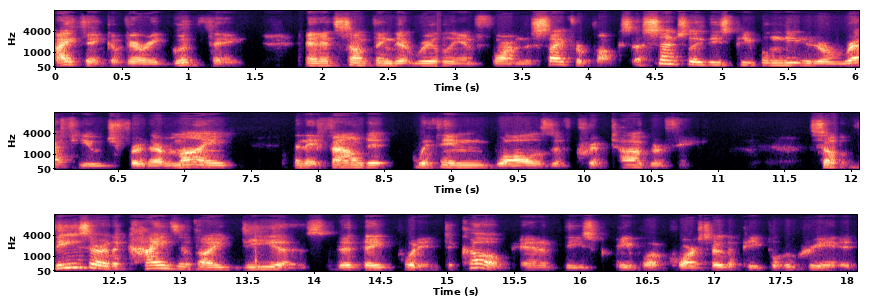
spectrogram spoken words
I think, a very good thing. And it's something that really informed the cypherpunks. Essentially, these people needed a refuge for their mind, and they found it within walls of cryptography. So these are the kinds of ideas that they put into code. And these people, of course, are the people who created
